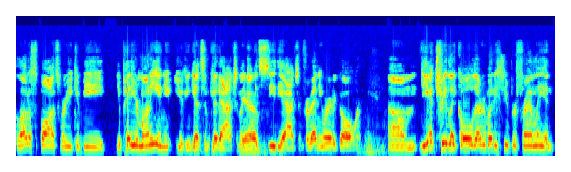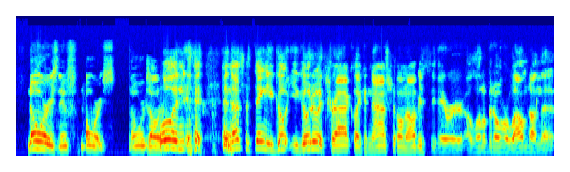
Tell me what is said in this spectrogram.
a lot of spots where you can be you pay your money and you, you can get some good action. Like Yeah. you can see the action from anywhere to go, and um, you get treated like gold. Everybody's super friendly, and no worries, Newf, no worries, no worries all around. Well, and and that's the thing. You go you go to a track like a national, and obviously they were a little bit overwhelmed on the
